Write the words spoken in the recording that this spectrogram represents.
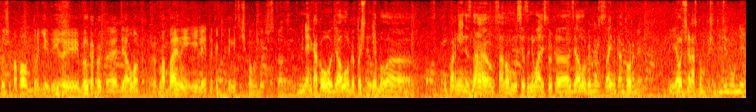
Слушай, по поводу других движей, был какой-то диалог глобальный или это какие-то местечковые больше ситуации? У меня никакого диалога точно не было. У парней не знаю. В основном мы все занимались только диалогом между своими конторами. И я очень рад, что мы пришли к единому мнению.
